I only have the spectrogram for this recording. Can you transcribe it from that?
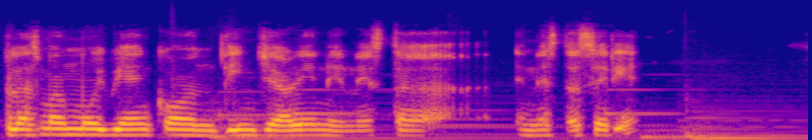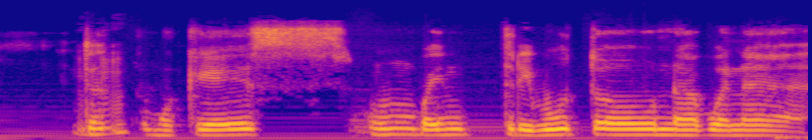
plasman muy bien con Din Djarin en esta, en esta serie. Entonces, como que es un buen tributo, una buena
